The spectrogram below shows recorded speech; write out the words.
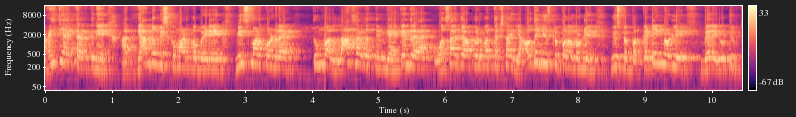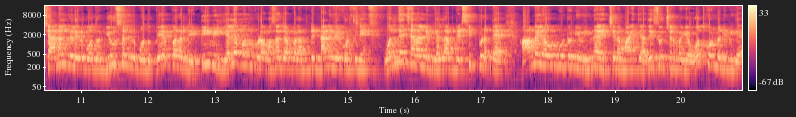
ಮಾಹಿತಿ ಆಗ್ತಾ ಇರ್ತೀನಿ. ಅದ್ಯಾವ್ದು ಮಿಸ್ ಮಾಡ್ಕೋಬೇಡಿ. ಮಿಸ್ ಮಾಡ್ಕೊಂಡ್ರೆ ತುಂಬಾ ಲಾಸ್ ಆಗುತ್ತೆ ನಿಮ್ಗೆ. ಯಾಕೆಂದ್ರೆ ಹೊಸ ಜಾಬ್ಗಳು ಬಂದ ತಕ್ಷಣ ಯಾವುದೇ ನ್ಯೂಸ್ ಪೇಪರ್ ನೋಡ್ಲಿ ನ್ಯೂಸ್ ಪೇಪರ್ ಕಟಿಂಗ್ ನೋಡ್ಲಿ, ಬೇರೆ ಯೂಟ್ಯೂಬ್ ಚಾನಲ್ಗಳಿರ್ಬೋದು ನ್ಯೂಸ್ ಅಲ್ಲಿ ಇರ್ಬೋದು ಪೇಪರ್ ಅಲ್ಲಿ ಟಿವಿ ಎಲ್ಲೇ ಬಂದ್ರು ಕೂಡ ಹೊಸ ಜಾಬ್ಗಳ ಅಪ್ಡೇಟ್ ನಾನು ನಿಮಗೆ ಕೊಡ್ತೀನಿ. ಒಂದೇ ಚಾನಲ್ ನಿಮ್ಗೆ ಎಲ್ಲ ಅಪ್ಡೇಟ್ ಸಿಕ್ಬಿಡುತ್ತೆ. ಆಮೇಲೆ ಹೋಗ್ಬಿಟ್ಟು ನೀವು ಇನ್ನೂ ಹೆಚ್ಚಿನ ಮಾಹಿತಿ, ಅಧಿಸೂಚನೆ ಬಗ್ಗೆ ಓದ್ಕೊಂಡು ನಿಮಗೆ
